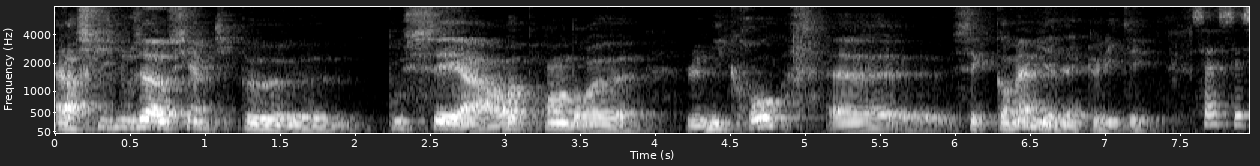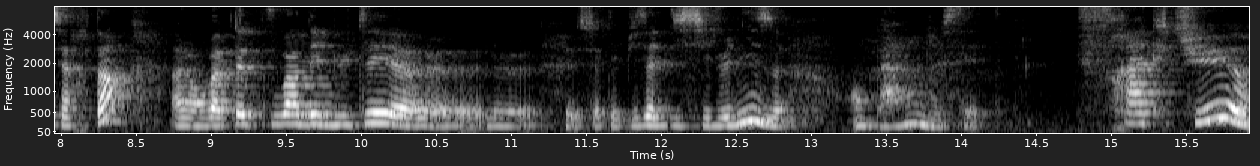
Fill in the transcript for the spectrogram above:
Alors ce qui nous a aussi un petit peu poussé à reprendre euh, le micro, euh, c'est que quand même il y a de l'actualité. Ça, c'est certain. Alors, on va peut-être pouvoir débuter euh, le- cet épisode d'ici Venise en parlant de cette fracture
